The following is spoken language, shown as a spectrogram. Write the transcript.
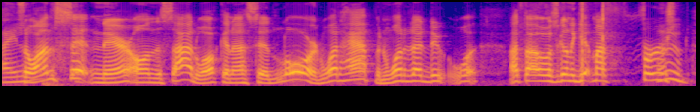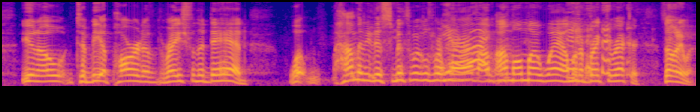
I So know. I'm sitting there on the sidewalk, and I said, "Lord, what happened? What did I do? What? I thought I was going to get my first, you know, to be a part of Raised from the Dead. What? How many does Smith Wigglesworth Yeah, have? right. I'm, I'm on my way. I'm going to break the record. So anyway,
